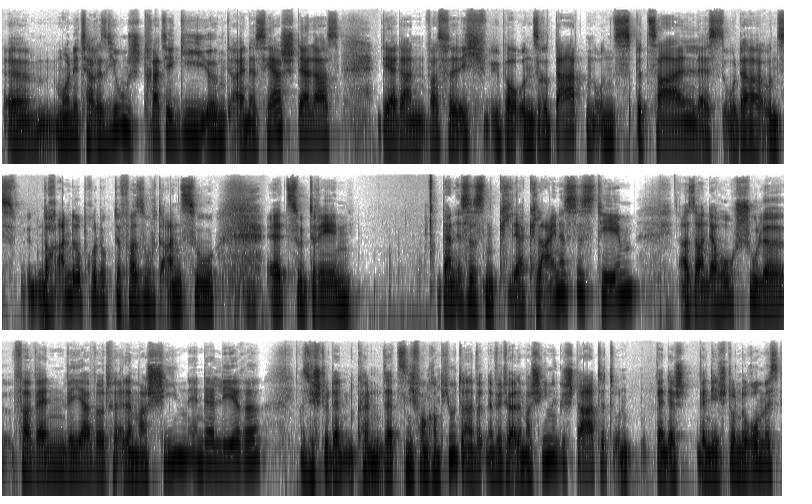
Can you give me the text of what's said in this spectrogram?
ähm, Monetarisierungsstrategie irgendeines Herstellers, der dann, was weiß ich, über unsere Daten uns bezahlen lässt oder uns noch andere Produkte versucht anzudrehen. Äh, dann ist es ein sehr kleines System. Also an der Hochschule verwenden wir ja virtuelle Maschinen in der Lehre. Also die Studenten können setzen nicht vom Computer, dann wird eine virtuelle Maschine gestartet und wenn, der, wenn die Stunde rum ist,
